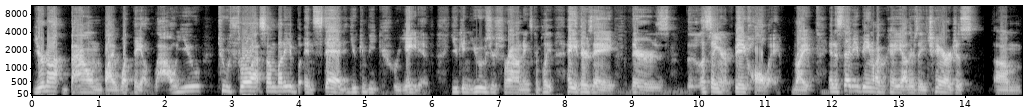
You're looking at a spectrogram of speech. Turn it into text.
you're not bound by what they allow you to throw at somebody, but instead you can be creative. You can use your surroundings completely. Hey, there's a there's let's say you're in a big hallway, right? And instead of you being like, okay, yeah, there's a chair just um,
